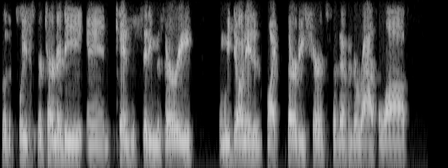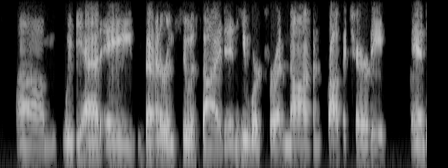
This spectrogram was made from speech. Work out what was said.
for the police fraternity in Kansas City, Missouri, and we donated like 30 shirts for them to raffle off. Um, we had a veteran suicide, and he worked for a non-profit charity. And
